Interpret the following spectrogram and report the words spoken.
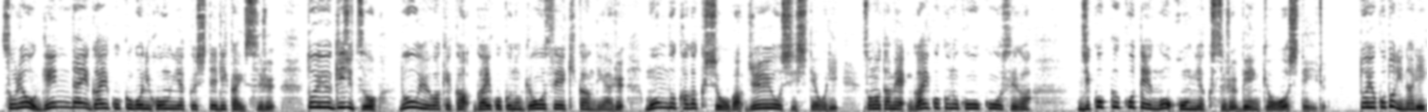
それを現代外国語に翻訳して理解するという技術をどういうわけか外国の行政機関である文部科学省が重要視しておりそのため外国の高校生が自国古典を翻訳する勉強をしている。ということになり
